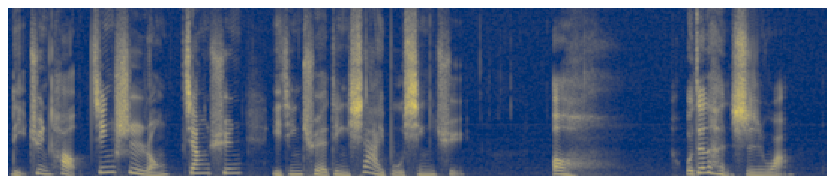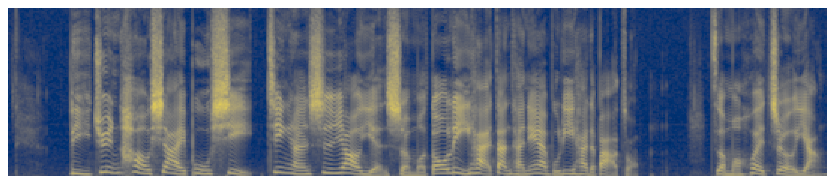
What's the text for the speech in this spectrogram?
李俊昊、金世荣、姜勋已经确定下一部新剧。哦，我真的很失望。李俊昊下一部戏竟然是要演什么都厉害，但谈恋爱不厉害的霸总，怎么会这样？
